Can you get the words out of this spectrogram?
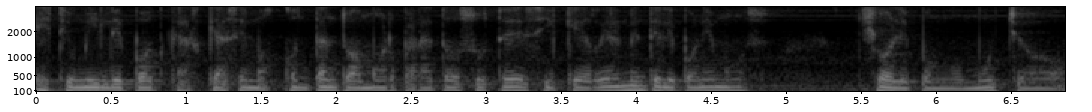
este humilde podcast que hacemos con tanto amor para todos ustedes y que realmente le ponemos, yo le pongo mucho,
